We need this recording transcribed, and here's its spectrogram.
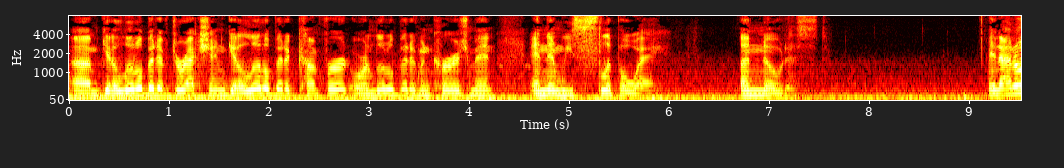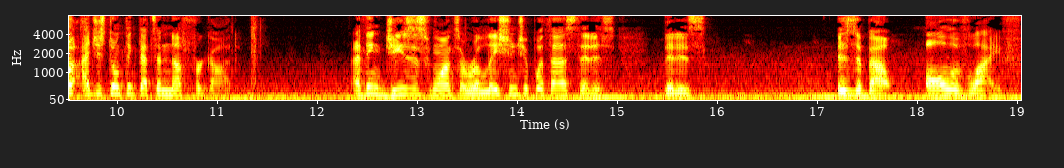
um, get a little bit of direction, get a little bit of comfort or a little bit of encouragement, and then we slip away unnoticed. And I don't I just don't think that's enough for God. I think Jesus wants a relationship with us that is that is is about all of life.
